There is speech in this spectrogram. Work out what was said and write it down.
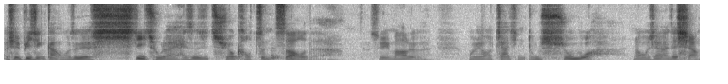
而且毕竟干我这个系出来还是需要考证照的，所以妈的，我要加紧读书啊。那我现在还在想，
